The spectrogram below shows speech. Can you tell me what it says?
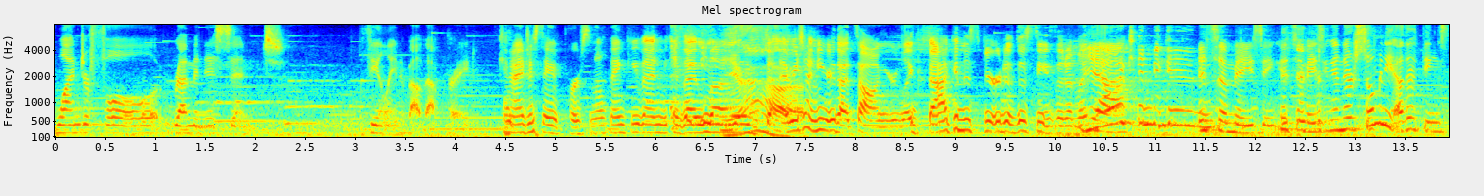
wonderful, reminiscent feeling about that parade. Can oh. I just say a personal thank you then? Because I love Yeah. that every time you hear that song, you're like back in the spirit of the season. I'm like, Yeah. now I can begin. It's amazing. It's amazing. And there's so many other things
